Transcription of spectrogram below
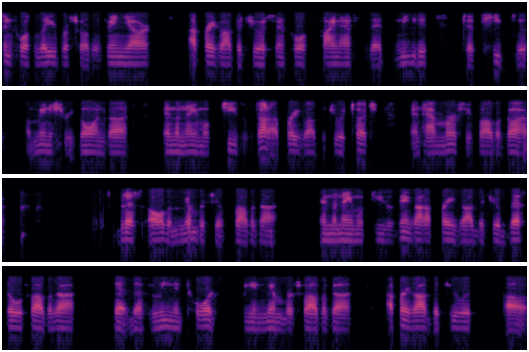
send forth laborers for the vineyard. I pray, God, that you would send forth finances that needed to keep the uh, ministry going, God, in the name of Jesus. God, I pray, God, that you would touch and have mercy, Father God. Bless all the membership, Father God, in the name of Jesus. Then, God, I pray, God, that you would bless those, Father God, that, that's leaning towards being members, Father God. I pray, God, that you would uh,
